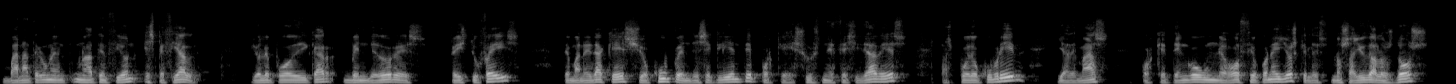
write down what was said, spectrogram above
van a tener una, atención especial. Yo le puedo dedicar vendedores face to face, de manera que se ocupen de ese cliente porque sus necesidades las puedo cubrir y además porque tengo un negocio con ellos que les, nos ayuda a los dos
